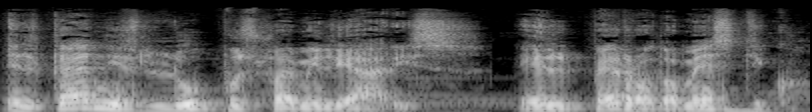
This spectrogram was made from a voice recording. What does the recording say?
El Canis lupus familiaris, el perro doméstico.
